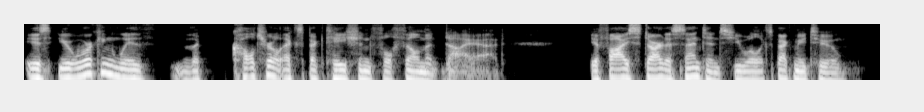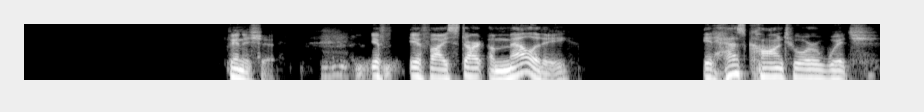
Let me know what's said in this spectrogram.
is you're working with the cultural expectation fulfillment dyad. if I start a sentence, you will expect me to finish it. If if I start a melody, it has contour which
